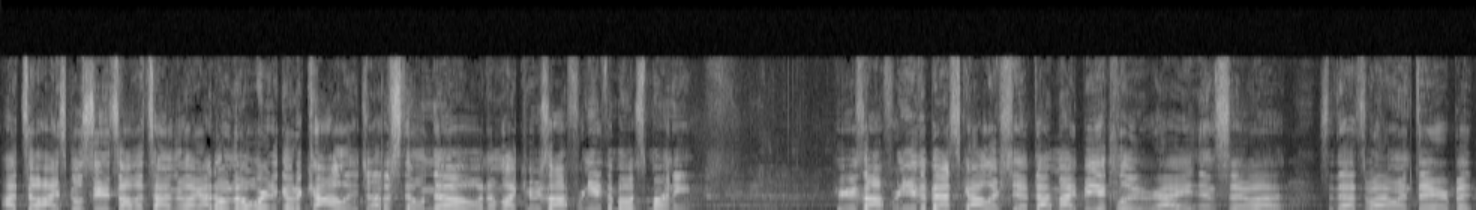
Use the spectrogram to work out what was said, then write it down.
I tell high school students all the time, they're like, I don't know where to go to college. I just don't know. And I'm like, who's offering you the most money? Who's offering you the best scholarship? That might be a clue, right? And so, uh, so that's why I went there. But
